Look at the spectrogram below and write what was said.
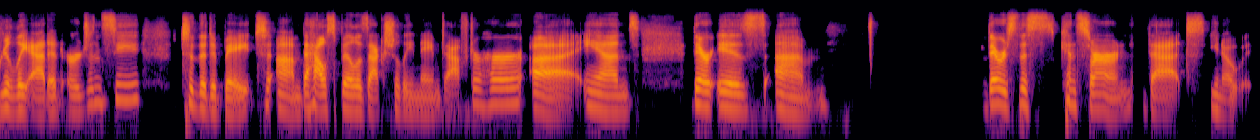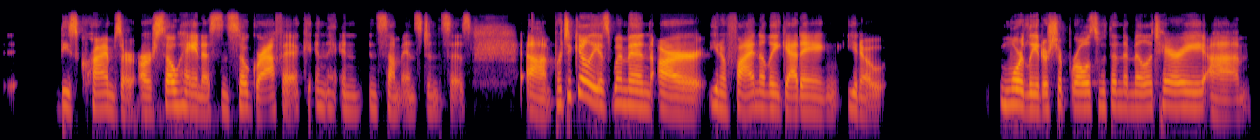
really added urgency to the debate. Um, the House bill is actually named after her, uh, and there is um, there is this concern that you know these crimes are, are so heinous and so graphic in, in, in some instances, um, particularly as women are, you know, finally getting, you know, more leadership roles within the military. Um,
